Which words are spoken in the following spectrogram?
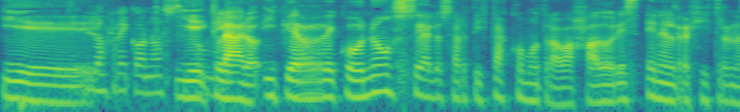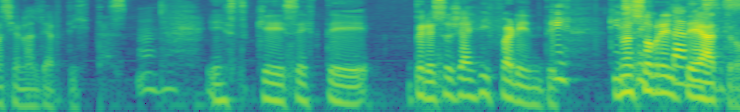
y eh, los reconoce. Y claro, y que reconoce a los artistas como trabajadores en el Registro Nacional de Artistas. Es que es este, pero eso ya es diferente. no es sobre el teatro.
